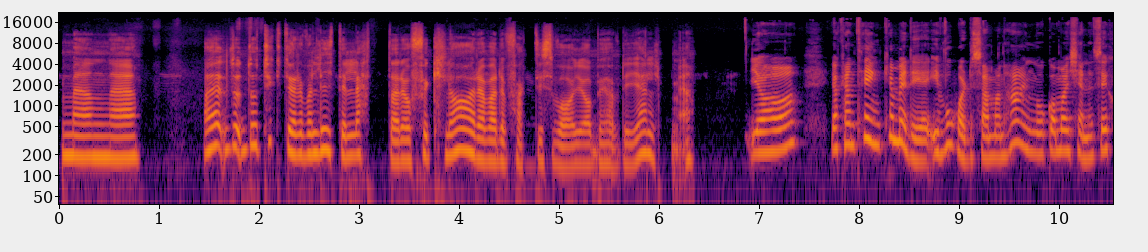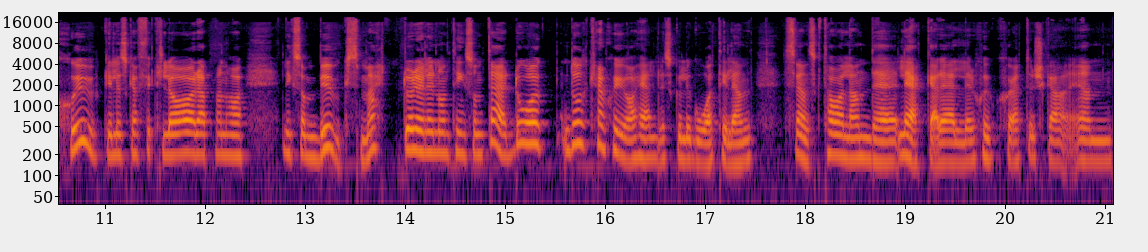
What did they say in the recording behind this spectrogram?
Men eh, då, då, tyckte jag det var lite lättare att förklara vad det faktiskt var jag behövde hjälp med. Ja, jag kan tänka mig det i vårdsammanhang och om man känner sig sjuk eller ska förklara att man har liksom buksmärtor eller någonting sånt där. Då, då kanske jag hellre skulle gå till en svensktalande läkare eller sjuksköterska än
